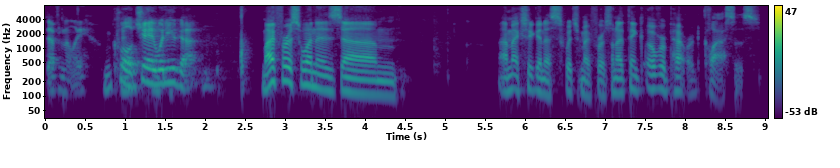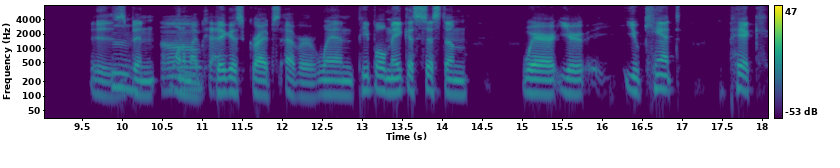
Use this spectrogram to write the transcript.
definitely Okay. Cool. Jay, what do you got? My first one is um I'm actually gonna switch my first one. I think overpowered classes has Mm. been one of my Okay. biggest gripes ever when people make a system where you you can't pick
